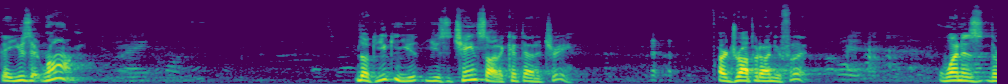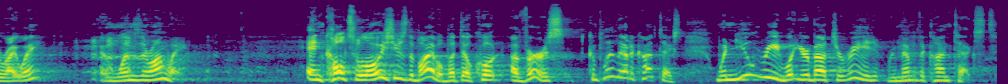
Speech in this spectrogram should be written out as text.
They use it wrong. Look, you can use a chainsaw to cut down a tree or drop it on your foot. One is the right way, and one's the wrong way. And cults will always use the Bible, but they'll quote a verse completely out of context. When you read what you're about to read, remember the context.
